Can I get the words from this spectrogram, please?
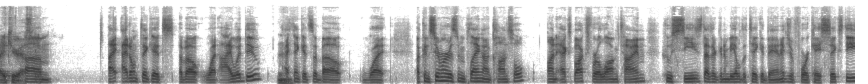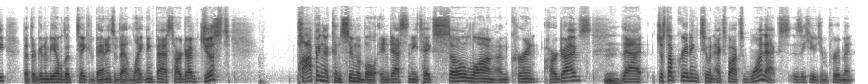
Out of curiosity. Um, I, I don't think it's about what I would do. I Mhm. think it's about what a consumer has been playing on console on Xbox for a long time who sees that they're going to be able to take advantage of 4K 60, that they're going to be able to take advantage of that lightning fast hard drive. Just popping a consumable in Destiny takes so long on current hard drives Mm. that just upgrading to an Xbox One X is a huge improvement.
